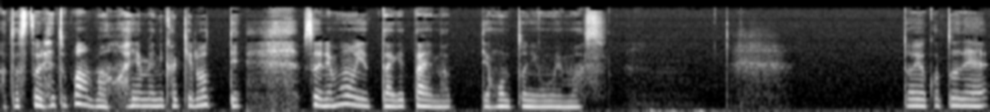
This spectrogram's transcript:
あとストレートパーマを早めにかけろってそれも言ってあげたいなって本当に思います。ということで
